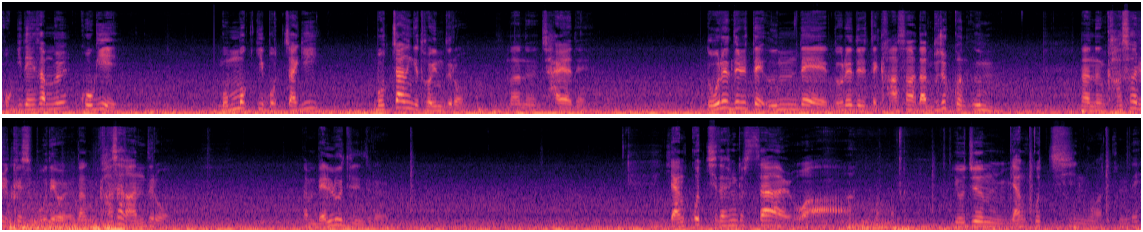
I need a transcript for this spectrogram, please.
고기 대 해산물? 고기. 못 먹기 못 자기 못 자는 게 더 힘들어 나는 자야 돼 노래 들을 때 음대 노래 들을 때 가사 난 무조건 음 나는 가사를 그래서 못 외워요 난 가사가 안 들어 난 멜로디를 들어요 양꼬치다 삼겹살 와 요즘 양꼬치인 것 같은데?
